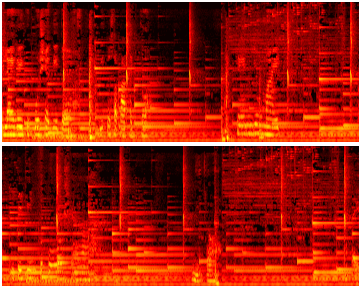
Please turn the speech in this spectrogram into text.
So, ilagay ko po siya dito. Dito sa pocket ko. Then, yung mic. Ipipin ko po siya dito. Okay.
